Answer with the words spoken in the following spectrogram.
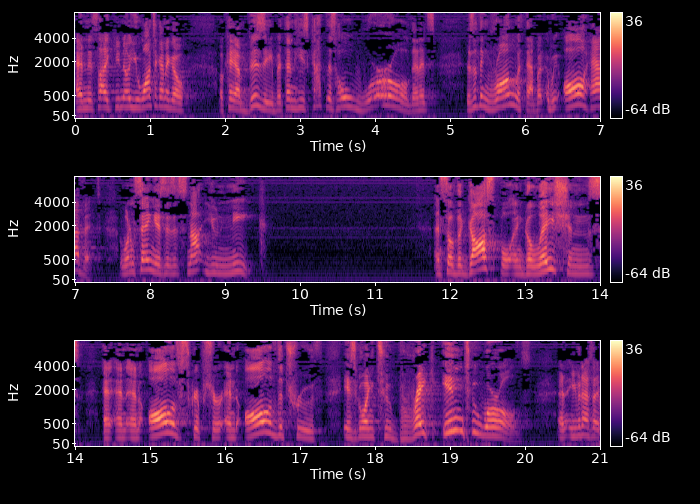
And it's like, you know, you want to kind of go, okay, I'm busy, but then he's got this whole world, and it's, there's nothing wrong with that, but we all have it. What I'm saying is, is it's not unique. And so the gospel and Galatians and, and, and all of Scripture and all of the truth is going to break into worlds. And even as I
